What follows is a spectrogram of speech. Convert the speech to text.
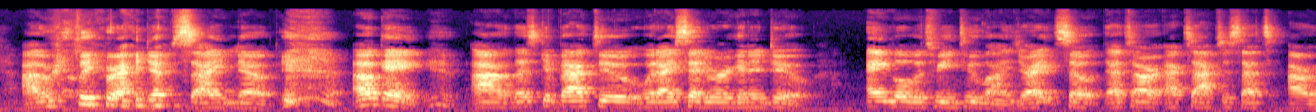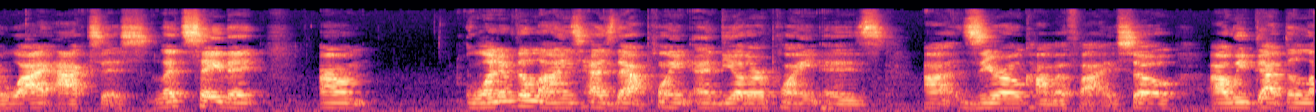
a really random side note. okay, uh, let's get back to what I said we were gonna do. Angle between two lines, right? So that's our x-axis, that's our y-axis. Let's say that um, one of the lines has that point and the other point is uh, 0 comma 5. So uh, we've got the line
